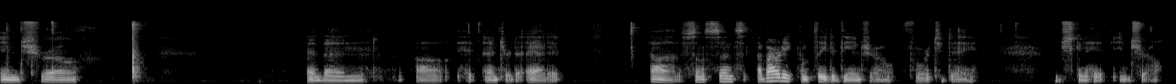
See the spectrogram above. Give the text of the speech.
intro and then I'll hit enter to add it. Uh, so since I've already completed the intro for today, I'm just going to hit intro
